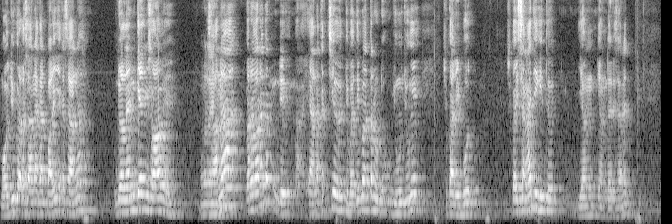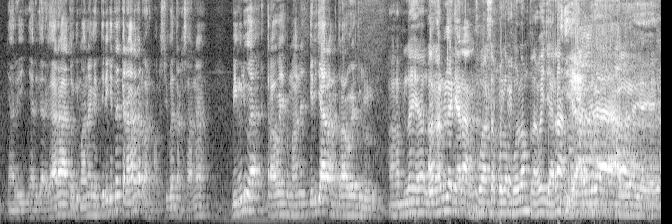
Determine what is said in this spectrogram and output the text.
mau juga ke sana kan palingnya ke sana. Udah lain geng soalnya. Oh, Ke lain sana kadang-kadang kan di, ya anak kecil tiba-tiba ntar udah ujung-ujungnya suka ribut suka iseng aja gitu. Yang yang dari sana nyari nyari gara-gara atau gimana gitu jadi kita kadang-kadang kan waduh males juga ntar ke sana bingung juga terawih ke mana jadi jarang terawih itu dulu Alhamdulillah ya. ya. alhamdulillah jarang Puasa bolong-bolong teraweh jarang. iya alhamdulillah alhamdulillah iya iya iya.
